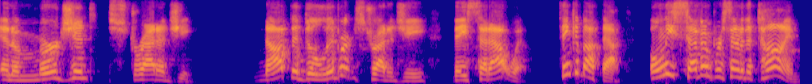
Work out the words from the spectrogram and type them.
an emergent strategy, not the deliberate strategy they set out with. Think about that. Only 7% of the time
